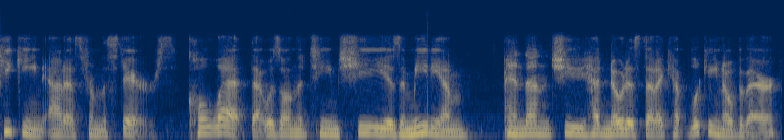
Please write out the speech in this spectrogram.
peeking at us from the stairs. Colette, that was on the team, she is a medium, and then she had noticed that I kept looking over there,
